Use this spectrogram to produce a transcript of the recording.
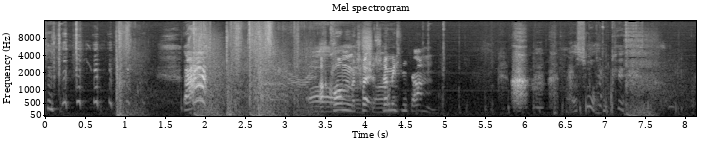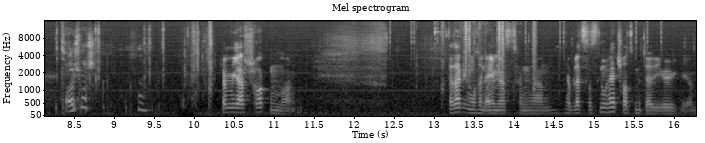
ah! Ach komm, Oh, schrei, mich nicht an. Achso, okay. Soll ich was? Ich hab mich erschrocken, Mann. Er sagt, ich muss in Aim erst trainieren. Ich hab letztens nur Headshots mit der Liga gegeben.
